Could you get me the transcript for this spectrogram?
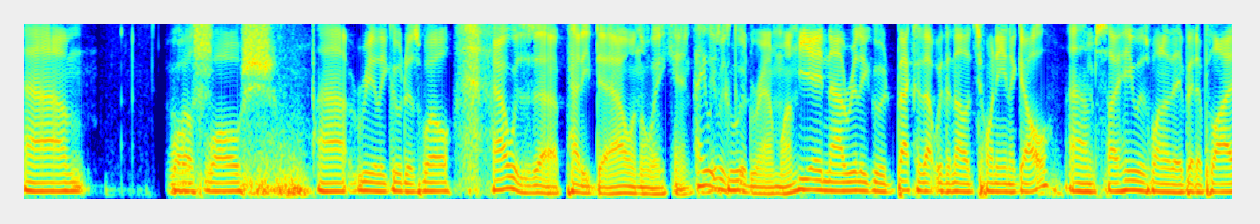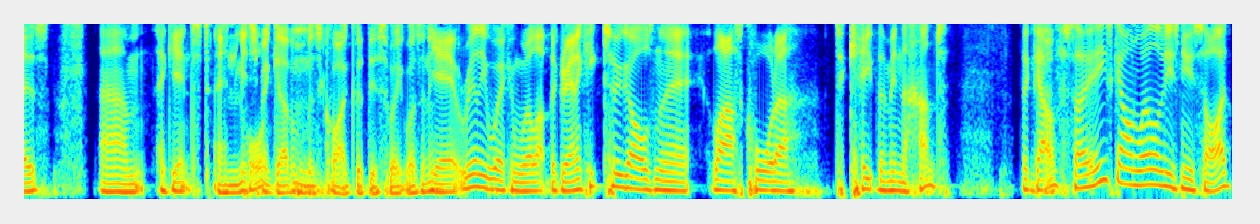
Um, Walsh. Walsh, uh, really good as well. How was uh, Paddy Dow on the weekend? He was good. good. round one. Yeah, no, really good. Backed it up with another twenty and a goal. Um, So he was one of their better players um, against. And Mitch Port. McGovern was quite good this week, wasn't he? Yeah, really working well up the ground. He kicked two goals in the last quarter to keep them in the hunt, the Gov. So he's going well at his new side.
